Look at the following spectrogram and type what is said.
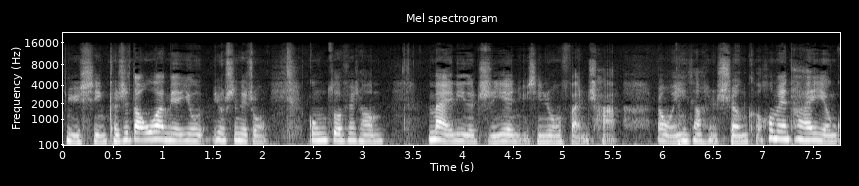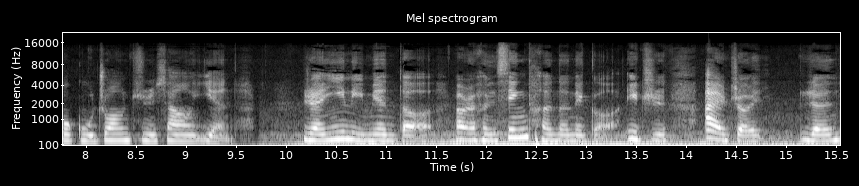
女性。可是到外面又又是那种工作非常。卖力的职业女性这种反差让我印象很深刻。后面她还演过古装剧，像演《人医》里面的让人很心疼的那个一直爱着人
